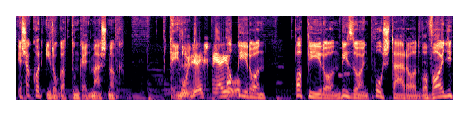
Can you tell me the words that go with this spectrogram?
és akkor írogattunk egymásnak. Tényleg. Ugye, és milyen jó? Papíron, papíron, bizony, postára adva, vagy,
